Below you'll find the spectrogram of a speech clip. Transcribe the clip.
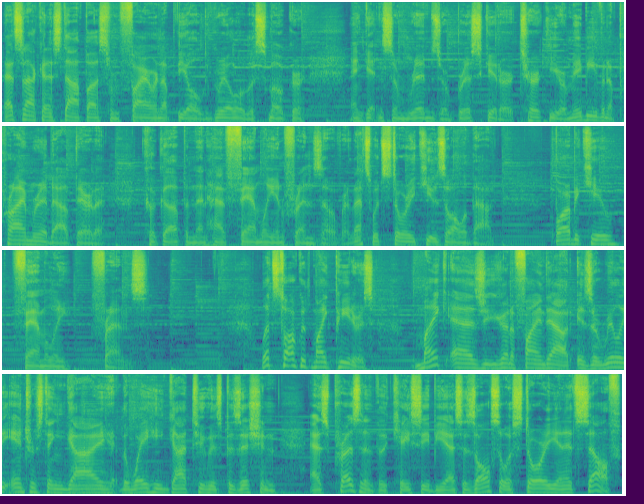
That's not going to stop us from firing up the old grill or the smoker and getting some ribs or brisket or turkey or maybe even a prime rib out there to cook up and then have family and friends over. That's what Story Q is all about barbecue, family, friends. Let's talk with Mike Peters. Mike, as you're going to find out, is a really interesting guy. The way he got to his position as president of the KCBS is also a story in itself.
